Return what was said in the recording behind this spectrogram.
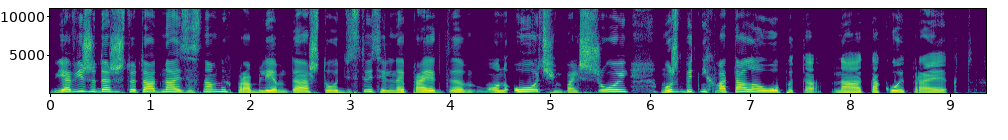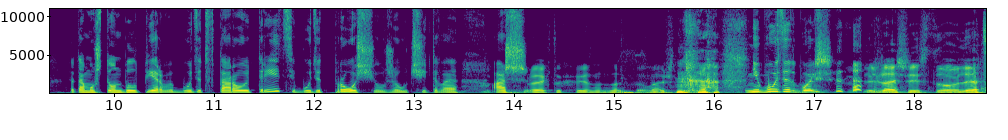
Я вижу даже, что это одна из основных проблем, да, что вот действительно проект, э, он очень большой, может быть, не хватало опыта на такой проект потому что он был первый. Будет второй, третий, будет проще уже, учитывая аж... В проектах, что... Не будет больше. В ближайшие сто лет.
